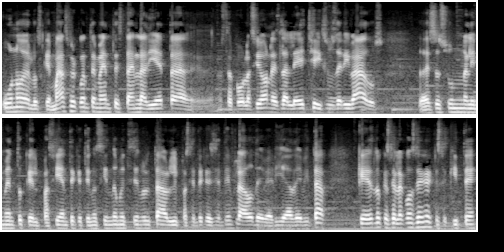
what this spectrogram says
uno de los que más frecuentemente está en la dieta de nuestra población es la leche y sus derivados. Eso es un alimento que el paciente que tiene síndrome irritable, el paciente que se siente inflado, debería de evitar. ¿Qué es lo que se le aconseja? Que se quite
